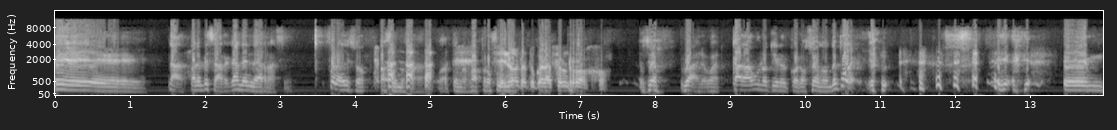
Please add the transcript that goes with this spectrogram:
Eh, nada, para empezar, gánenle a Racing. Fuera de eso, pasemos a, temas más profundos. Se nota tu corazón rojo. O sea, bueno, bueno, cada uno tiene el corazón donde puede. eh, eh,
